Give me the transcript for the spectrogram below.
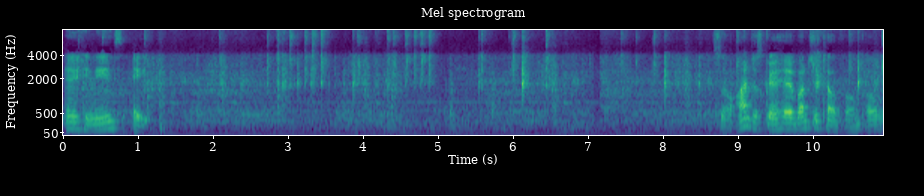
he means eight. So I'm just gonna hit a bunch of telephone poles.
